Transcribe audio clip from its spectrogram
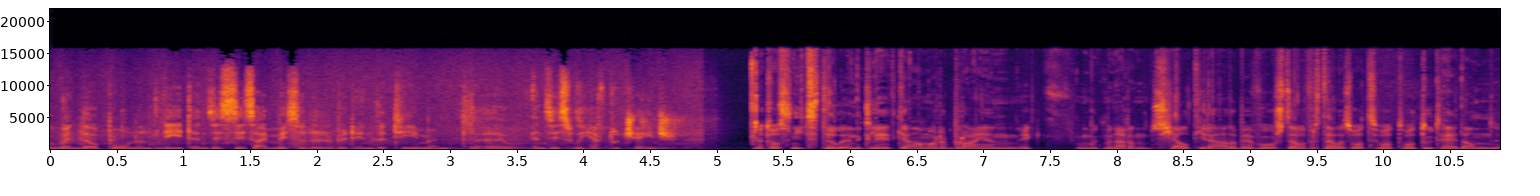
when the opponent lead. And this, this I miss a little bit in the team. And, uh, and this we have to change. Het was niet stil in de kleedkamer. Brian, ik moet me daar een scheldtirade bij voorstellen. Vertel eens, wat, wat, wat doet hij dan?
